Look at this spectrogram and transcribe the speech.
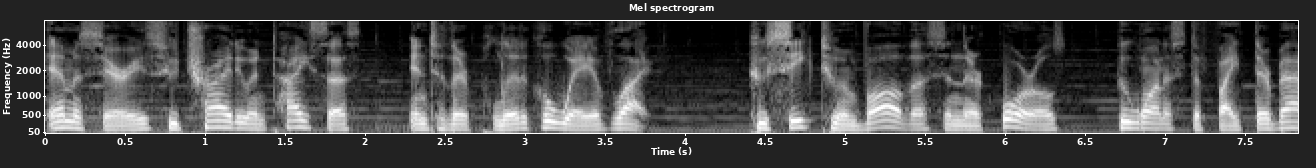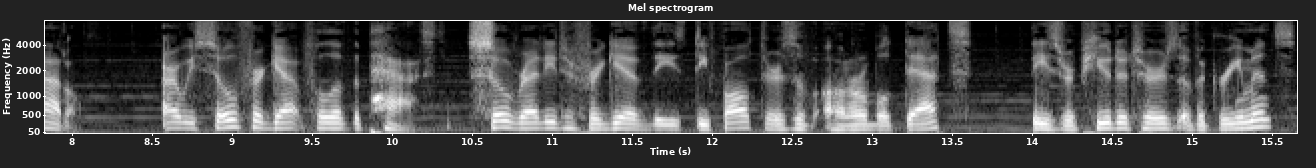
emissaries who try to entice us into their political way of life, who seek to involve us in their quarrels, who want us to fight their battles. Are we so forgetful of the past, so ready to forgive these defaulters of honorable debts, these repudiators of agreements,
